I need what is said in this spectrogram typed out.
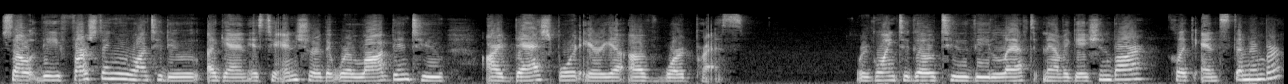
So the first thing we want to do again is to ensure that we're logged into our dashboard area of WordPress. We're going to go to the left navigation bar, click Instamember,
